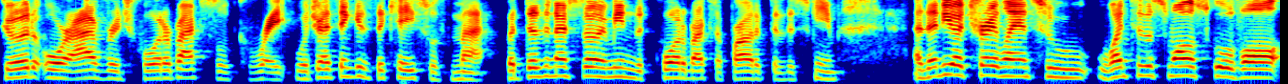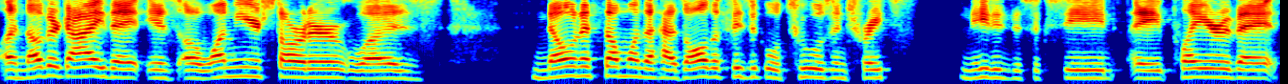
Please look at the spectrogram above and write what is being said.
good or average quarterbacks look great, which I think is the case with Mac, but doesn't necessarily mean the quarterback's a product of the scheme. And then you had Trey Lance, who went to the smallest school of all. Another guy that is a one year starter was known as someone that has all the physical tools and traits needed to succeed. A player that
